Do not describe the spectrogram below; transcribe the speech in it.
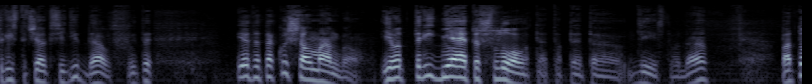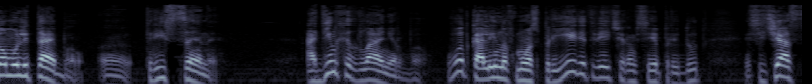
300 человек сидит, да, это, это такой шалман был. И вот три дня это шло, вот это, это действие, да. Потом улетай был, э, три сцены один хедлайнер был. Вот Калинов мост приедет вечером, все придут. Сейчас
